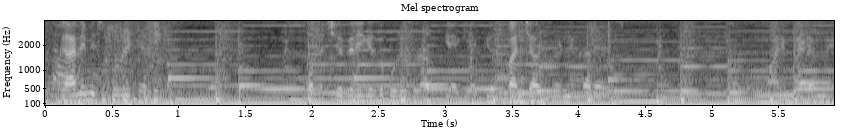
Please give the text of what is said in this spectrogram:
इस गाने में स्टोरी टेलिंग बहुत अच्छे तरीके से कोरियोग्राफ किया गया पीयूष पंचाल सर ने करा है इसको हमारी मैडम ने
